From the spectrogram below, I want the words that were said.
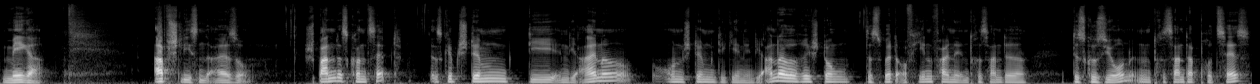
mega. Abschließend also, spannendes Konzept. Es gibt Stimmen, die in die eine und Stimmen, die gehen in die andere Richtung. Das wird auf jeden Fall eine interessante Diskussion, ein interessanter Prozess.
